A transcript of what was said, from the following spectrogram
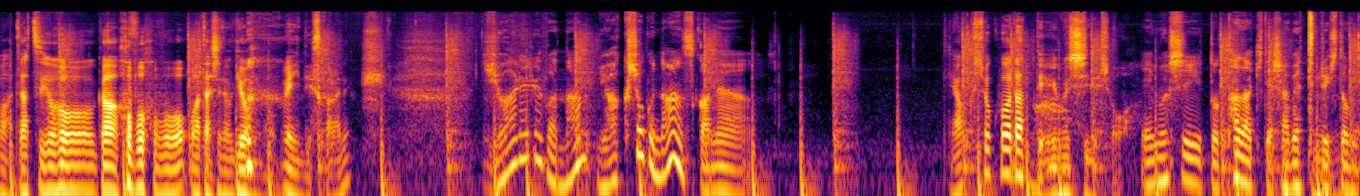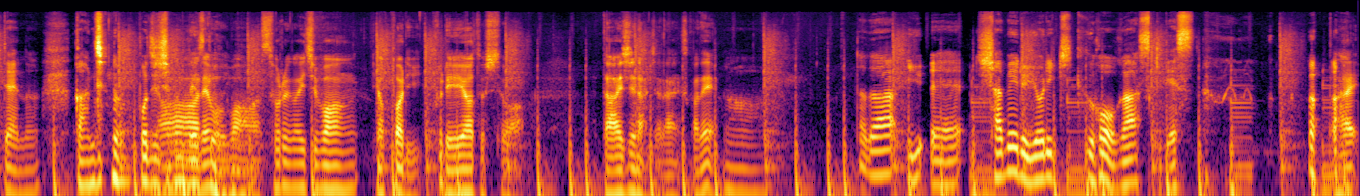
まあ雑用がほぼほぼ私の業務のメインですからね。言われればなん役職なんすかね？役職はだって MC でしょ。MC とただ来て喋ってる人みたいな感じのポジションですけどあーでもまあそれが一番やっぱりプレイヤーとしては大事なんじゃないですかね。あーただ、ゆえー喋るより聞く方が好きです。はい。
